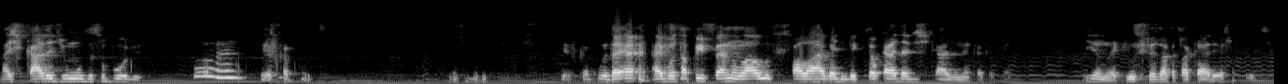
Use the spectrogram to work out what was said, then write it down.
na escada de um do subúrbio. Porra, ia ficar puto. ia ficar puto. Aí, aí voltar pro inferno lá, o Luffy falar, de ver que tu é o cara da escada, né, kkk. Imagina, é que o Luffy fez lá com a tua cara, ia ficar puto.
